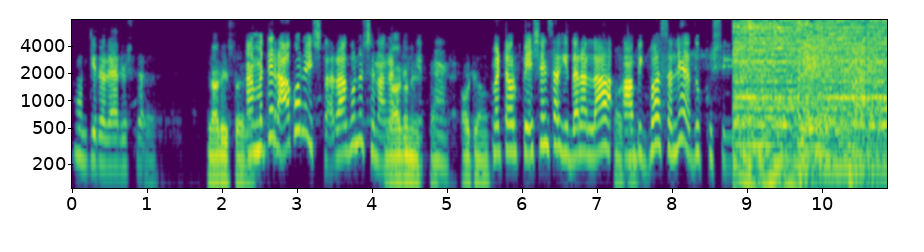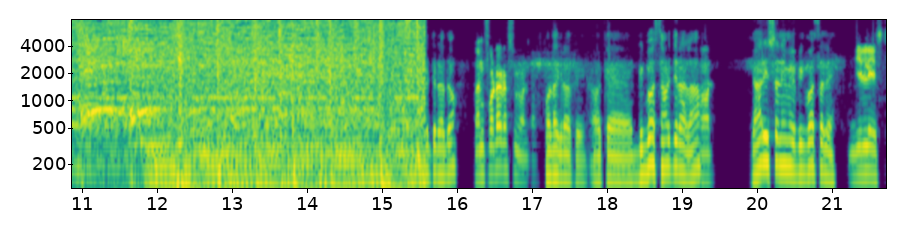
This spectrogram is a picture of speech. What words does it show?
ಹುಡ್ಗಿರಲ್ಲಿ ಯಾರು ಇಷ್ಟ? ಯಾರು ಇಷ್ಟ ಆ, ಇಲ್ಲ ಮತ್ತೆ ರಾಘುನು ಇಷ್ಟ. ರಾಘುನು ಚೆನ್ನಾಗಿ ರಾಘುನು ಇಷ್ಟ. ಓಕೆ ಬಟ್ ಅವ್ರ ಪೇಶೆನ್ಸ್ ಆಗಿದಾರಲ್ಲ ಆ Okay. ಬಿಗ್ ಬಾಸ್ ಅಲ್ಲಿ ಅದು ಖುಷಿ. ನೋಡ್ತಿರೋದು ನಾನು ಫೋಟೋಗ್ರಫಿ ಮಾಡ್ತೆ ಫೋಟೋಗ್ರಫಿ ಓಕೆ ಬಿಗ್ ಬಾಸ್ ನೋಡ್ತಿರಲ್ಲ? ನೋಡ್- ಯಾರು ಇಷ್ಟ ನಿಮಗೆ ಬಿಗ್ ಬಾಸ್ ಅಲ್ಲಿ? ಗಿಲ್ಲಿ ಇಷ್ಟ.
